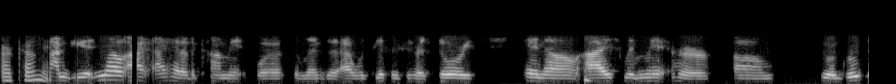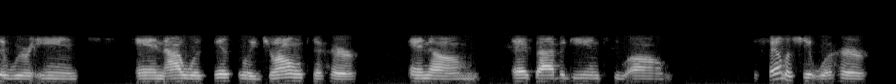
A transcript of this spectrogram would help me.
or comment? I'm good. No, I, I had a comment for Linda. I was listening to her story, and uh, I actually met her um, through a group that we were in, and I was instantly drawn to her. And um, as I began to um, to fellowship with her,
